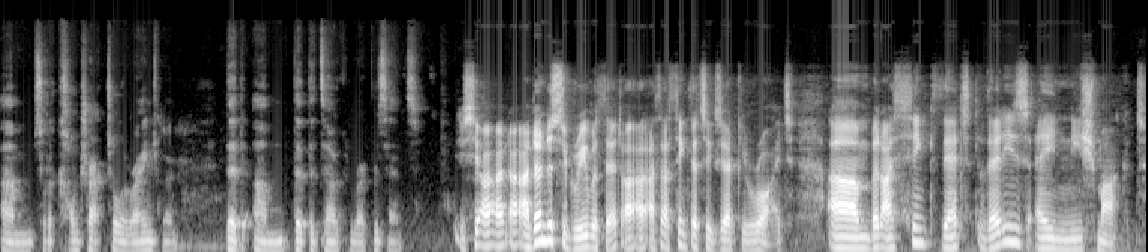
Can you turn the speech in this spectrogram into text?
um, sort of contractual arrangement that um, that the token represents. You see, I, I don't disagree with that. I, I think that's exactly right. Um, but I think that that is a niche market.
